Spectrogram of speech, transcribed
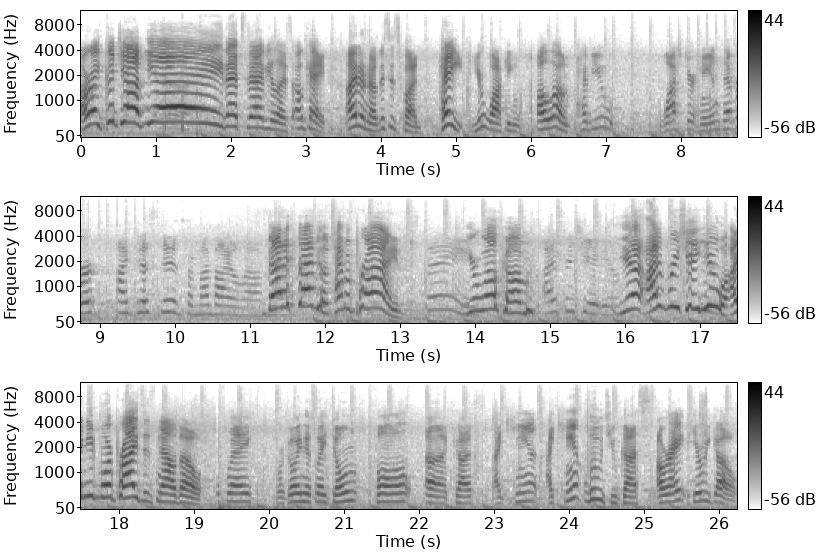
All right, good job. Yay! That's fabulous. Okay. I don't know. This is fun. Hey, you're walking alone. Have you washed your hands ever? I just did from my bio lab. That is fabulous. Have a prize. Thanks. You're welcome. I appreciate you. Yeah, I appreciate you. I need more prizes now, though. This way, we're going this way. Don't fall, uh, Gus. I can't, I can't lose you, Gus. All right, here we go.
